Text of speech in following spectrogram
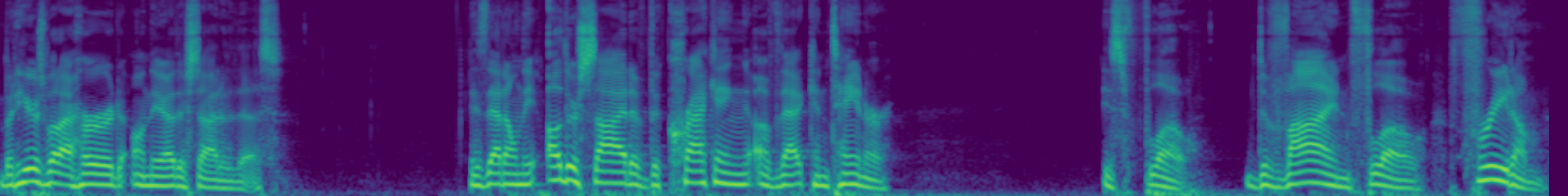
But here's what I heard on the other side of this is that on the other side of the cracking of that container is flow, divine flow, freedom,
